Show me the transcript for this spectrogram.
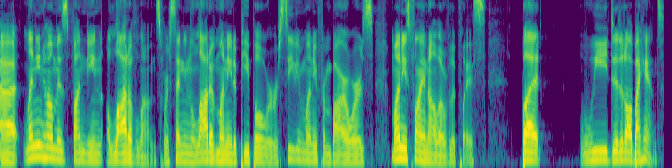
uh, Lending Home is funding a lot of loans. We're sending a lot of money to people. We're receiving money from borrowers. Money's flying all over the place. But we did it all by hand.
